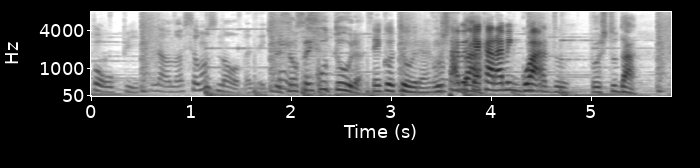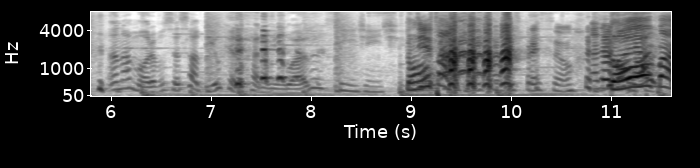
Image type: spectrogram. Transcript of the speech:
poupe. Não, nós somos novas, é Vocês diferente. são sem cultura. Sem cultura. Vou não sabe o estudar. que é caraminguado. Vou estudar. Ana Mora, você sabia o que era caraminguado? Sim, gente. Toma! Da expressão. Ana Mora, Toma!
